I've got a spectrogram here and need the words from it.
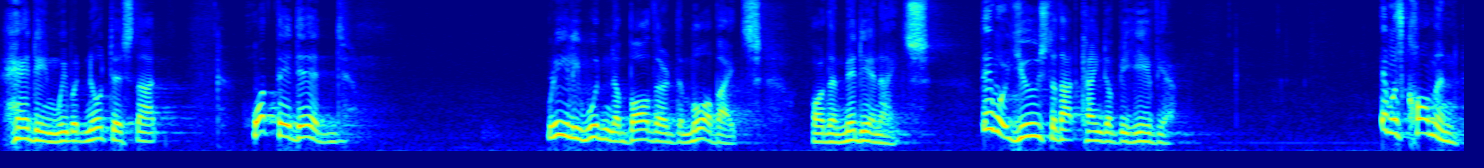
heading, we would notice that what they did really wouldn't have bothered the Moabites or the Midianites. They were used to that kind of behavior. It was common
